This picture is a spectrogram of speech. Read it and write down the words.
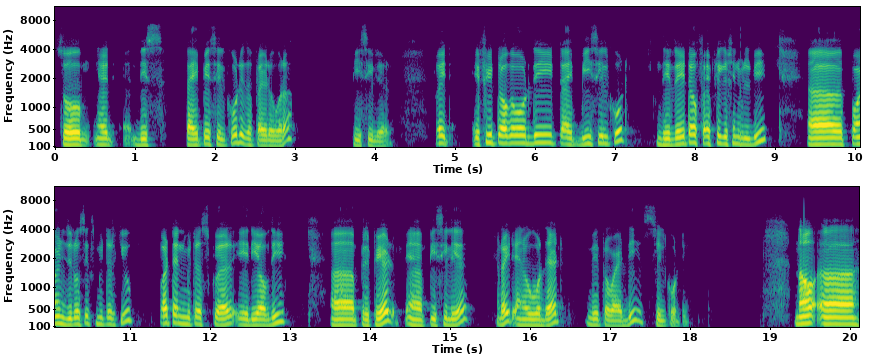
So uh, this type a seal coat is applied over a pc layer right? If we talk about the type b seal coat the rate of application will be uh, 0.06 meter cube per 10 meter square area of the uh, prepared pc layer right? And over that we provide the seal coating. Now uh,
